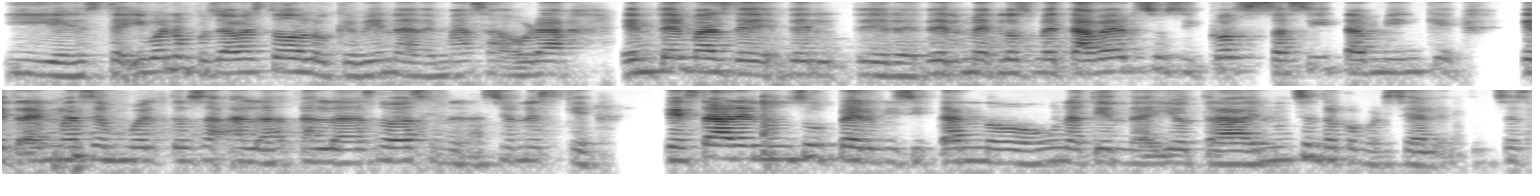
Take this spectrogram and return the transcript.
Y, este, y bueno, pues ya ves todo lo que viene además ahora en temas de, de, los metaversos y cosas así también que, que traen más envueltos a, a, las nuevas generaciones que, que estar en un súper visitando una tienda y otra en un centro comercial. Entonces,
